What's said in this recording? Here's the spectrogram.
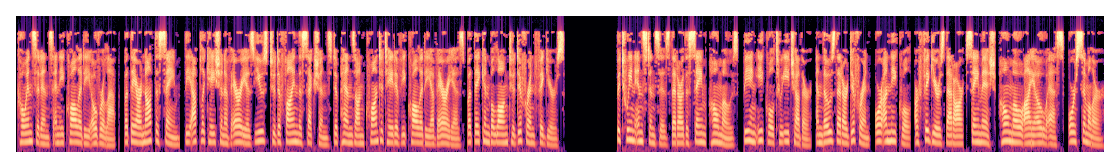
coincidence and equality overlap, but they are not the same. The application of areas used to define the sections depends on quantitative equality of areas but they can belong to different figures between instances that are the same homos, being equal to each other, and those that are different, or unequal, are figures that are same-ish, homo-ios, or similar.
